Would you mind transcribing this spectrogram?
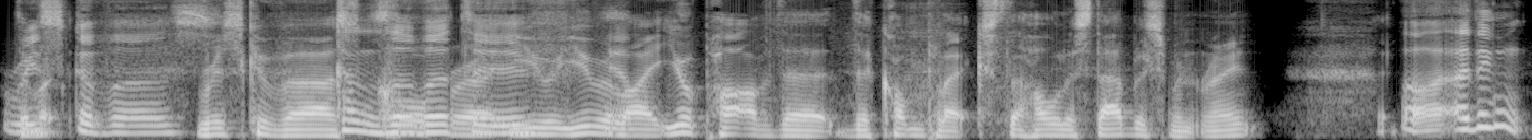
Risk averse. risk averse, Conservative. corporate. You you were Yeah. like you're part of the the complex, the whole establishment, right? Uh, I think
